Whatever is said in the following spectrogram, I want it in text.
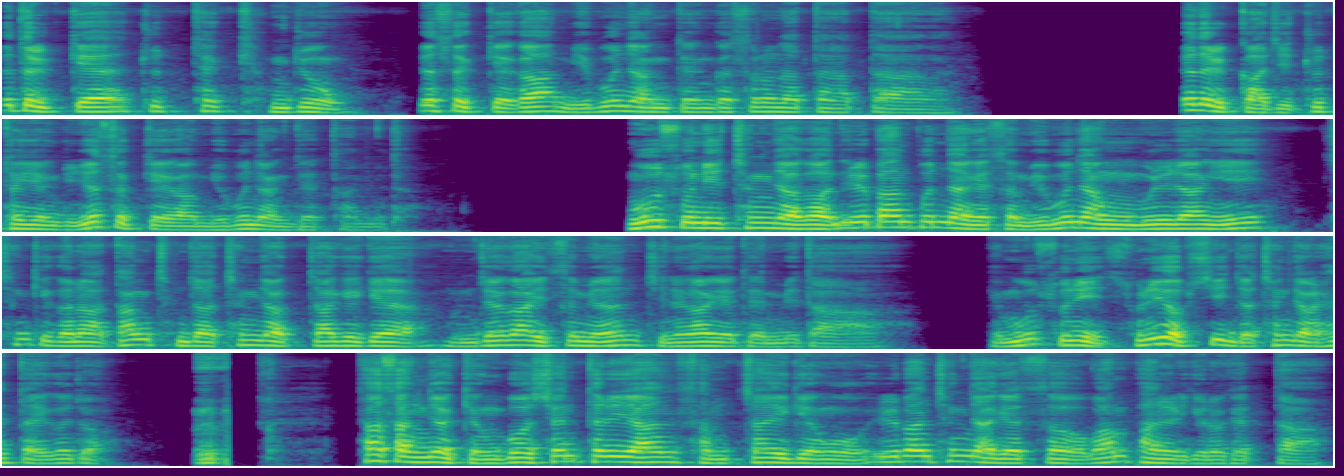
8개 주택형 중 6개가 미분양된 것으로 나타났다. 8가지 주택형 중 6개가 미분양됐답니다. 무순위 청약은 일반 분양에서 미분양 물량이 생기거나 당첨자 청약 자격에 문제가 있으면 진행하게 됩니다. 무순위, 순위 없이 이제 청약을 했다 이거죠. 타상역 경보 센트리안 3차의 경우 일반 청약에서 완판을 기록했다.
